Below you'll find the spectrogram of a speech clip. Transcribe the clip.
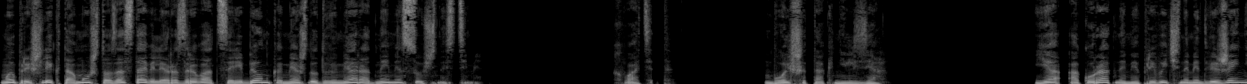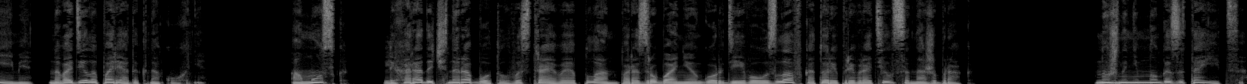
Мы пришли к тому, что заставили разрываться ребенка между двумя родными сущностями. Хватит. Больше так нельзя. Я аккуратными, привычными движениями наводила порядок на кухне. А мозг лихорадочно работал, выстраивая план по разрубанию Гордиева узла, в который превратился наш брак. Нужно немного затаиться,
